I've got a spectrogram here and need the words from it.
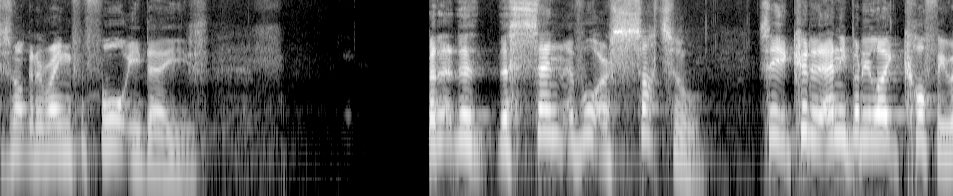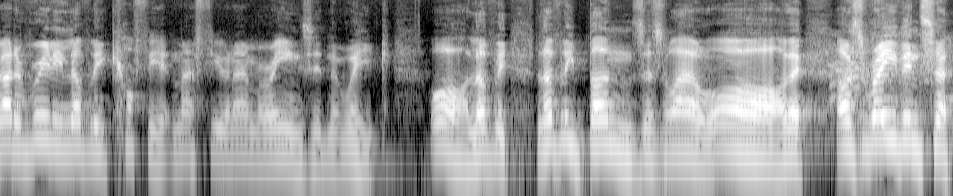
It's not going to rain for 40 days. But the, the scent of water is subtle. See, could anybody like coffee. We had a really lovely coffee at Matthew and Anne Marine's in the week. Oh, lovely. Lovely buns as well. Oh, they, I was raving to,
